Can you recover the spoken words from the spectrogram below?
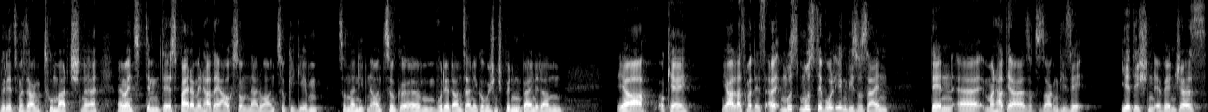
würde jetzt mal sagen, too much. Ne? Ich meine, dem, der Spider-Man hat er ja auch so einen Nano-Anzug gegeben, so einen Nanitenanzug, ähm, wo der dann seine komischen Spinnenbeine dann, ja, okay, ja, lass mal das. Aber muss, musste wohl irgendwie so sein, denn äh, man hat ja sozusagen diese irdischen Avengers,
